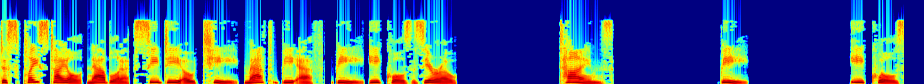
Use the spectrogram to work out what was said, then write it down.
display style nabla cdot math bf b equals 0 times b equals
